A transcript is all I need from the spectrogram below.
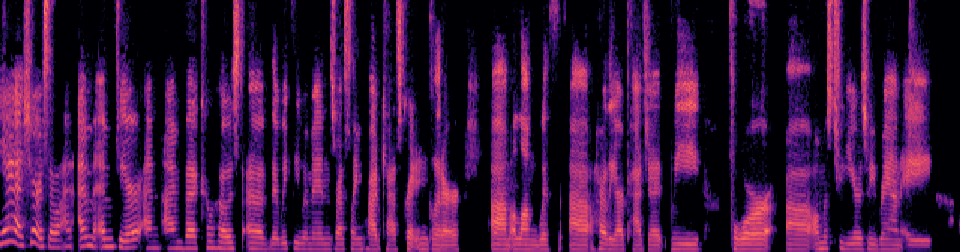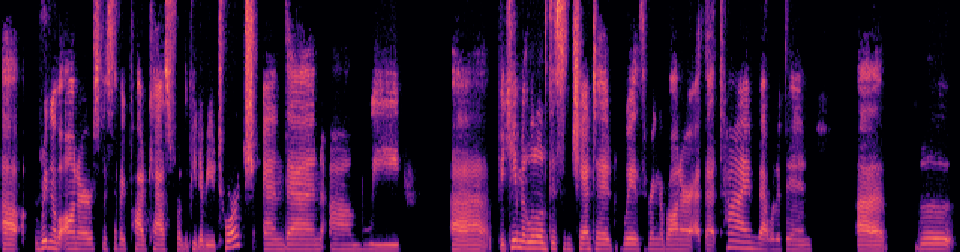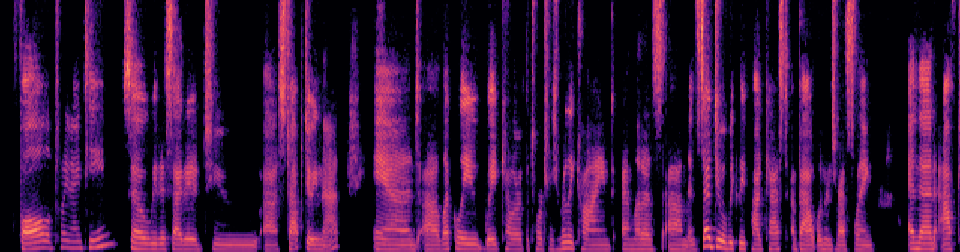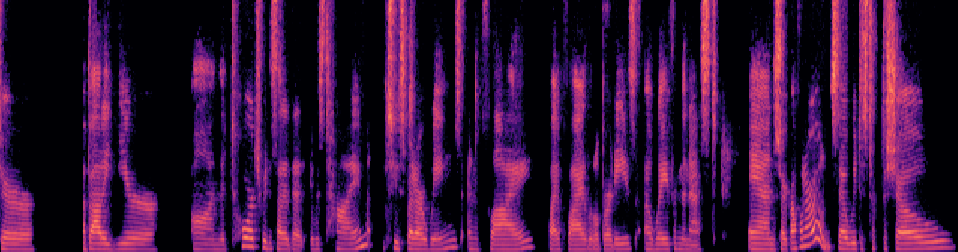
Yeah, sure. So I, I'm Em Fear, and I'm the co-host of the weekly women's wrestling podcast, Grit and Glitter, um, along with uh, Harley R. Pageot. We, for uh, almost two years, we ran a uh, Ring of Honor specific podcast for the PW Torch, and then um, we uh, became a little disenchanted with Ring of Honor at that time. That would have been uh, the fall of 2019. So we decided to uh, stop doing that. And uh, luckily, Wade Keller at the Torch was really kind and let us um, instead do a weekly podcast about women's wrestling. And then after about a year on the Torch, we decided that it was time to spread our wings and fly, fly, fly, little birdies away from the nest and strike off on our own. So we just took the show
